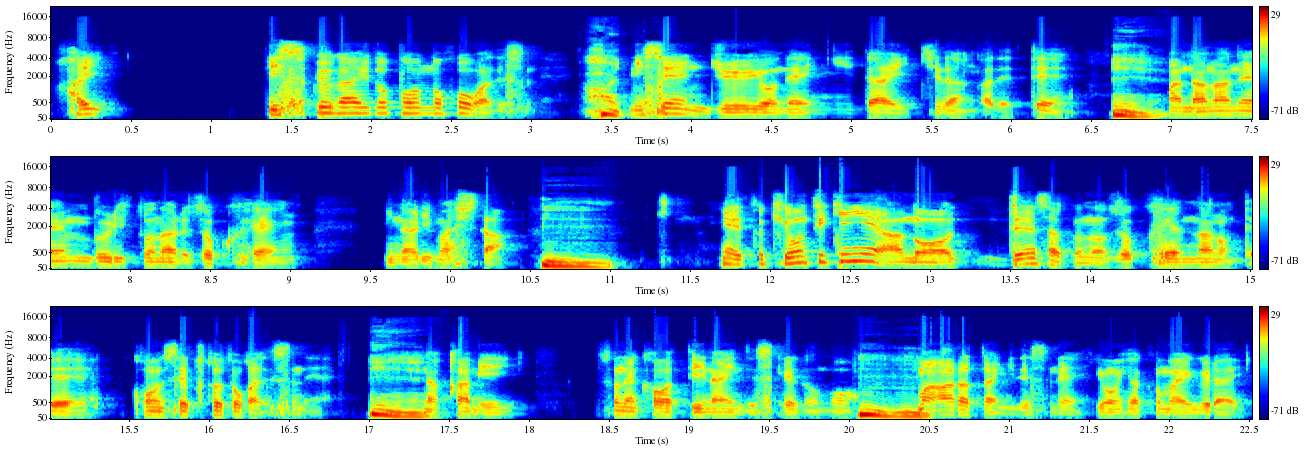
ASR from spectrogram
はい。ディスクガイド本の方はですね、はい。2014年に第1弾が出て、ええまあ、7年ぶりとなる続編になりました。うん。えっ、と、基本的にはあの、前作の続編なので、コンセプトとかですね、ええ中身、そんなに変わっていないんですけれどもう、んうん。まあ、新たにですね、400枚ぐらい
